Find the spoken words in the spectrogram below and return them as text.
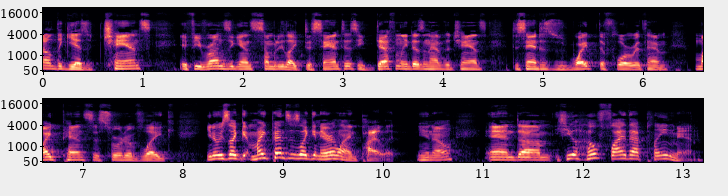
don't think he has a chance. If he runs against somebody like DeSantis, he definitely doesn't have the chance. DeSantis has wiped the floor with him. Mike Pence is sort of like, you know, he's like, Mike Pence is like an airline pilot, you know? And um, he'll, he'll fly that plane, man.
